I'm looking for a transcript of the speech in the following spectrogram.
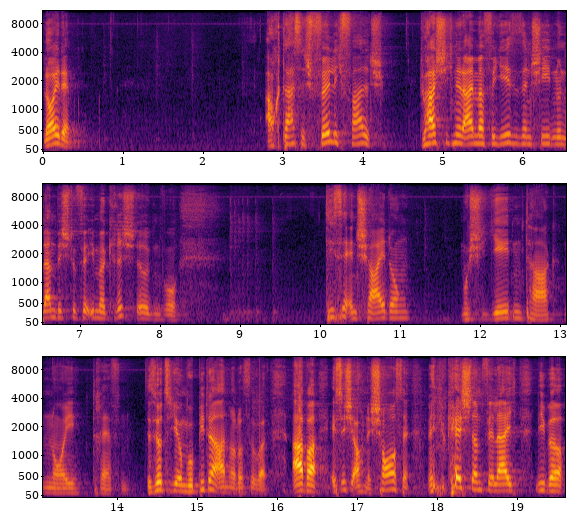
Leute, auch das ist völlig falsch. Du hast dich nicht einmal für Jesus entschieden und dann bist du für immer Christ irgendwo. Diese Entscheidung musst du jeden Tag neu treffen. Das hört sich irgendwo bitter an oder sowas. Aber es ist auch eine Chance. Wenn du gestern vielleicht lieber,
